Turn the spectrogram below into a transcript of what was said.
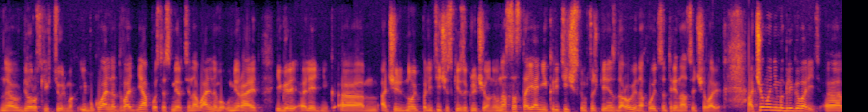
э, в белорусских тюрьмах. И буквально два дня после смерти Навального умирает Игорь Ледник, э, очередной политический заключенный. У нас в состоянии критическом с точки зрения здоровья находится 13 человек. О чем они могли говорить? Э,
